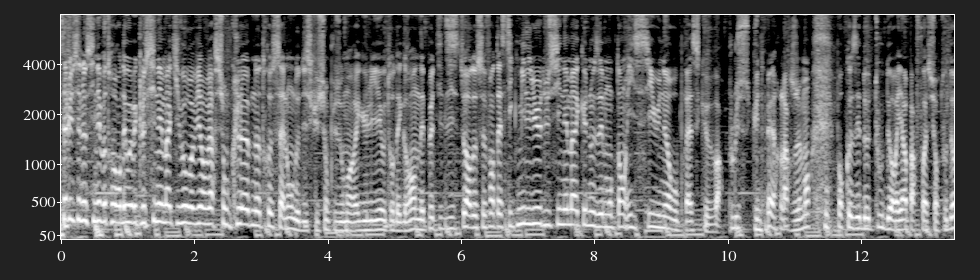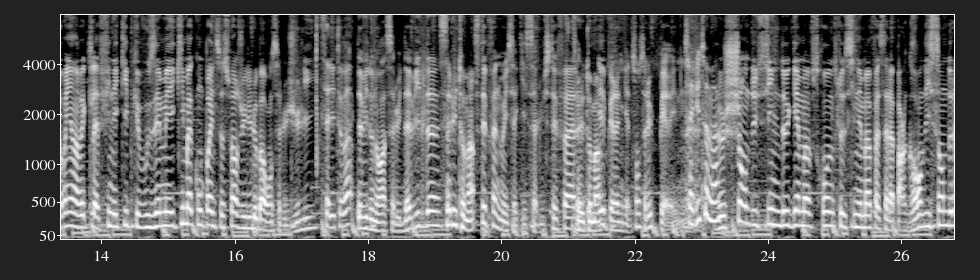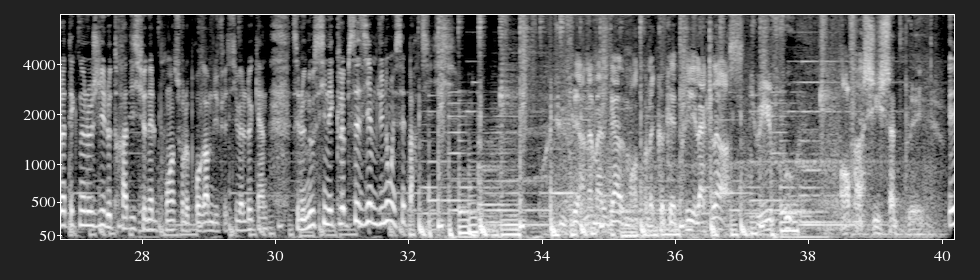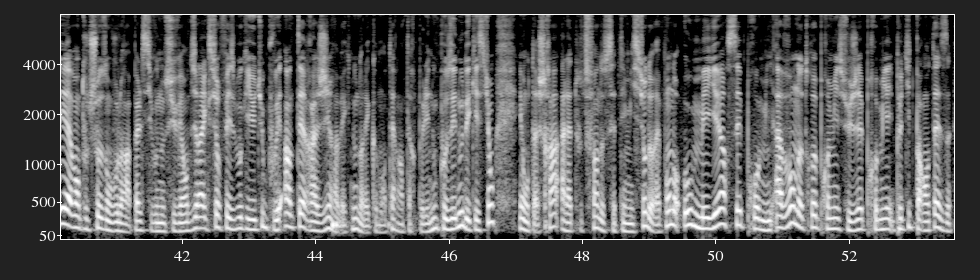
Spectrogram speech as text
Salut c'est nos ciné, votre rendez-vous avec le cinéma qui vous revient en version club, notre salon de discussion plus ou moins régulier autour des grandes et petites histoires de ce fantastique milieu du cinéma que nous aimons tant ici, une heure ou presque, voire plus qu'une heure largement, pour causer de tout, de rien, parfois surtout de rien, avec la fine équipe que vous aimez et qui m'accompagne ce soir, Julie Le Baron, salut Julie. Salut Thomas. David Honora, salut David. Salut Thomas. Stéphane Moïsaki, salut Stéphane. Salut Thomas. Et Perrine Ganson, salut Perrine. Salut Thomas. Le chant du signe de Game of Thrones, le cinéma face à la part grandissante de la technologie et le traditionnel point sur le programme du Festival de Cannes. C'est le No Ciné Club 16e du nom et c'est parti. Tu fais un amalgame entre la coquetterie et la classe? Tu es fou. Enfin, si ça te plaît. Et avant toute chose, on vous le rappelle, si vous nous suivez en direct sur Facebook et YouTube, vous pouvez interagir avec nous dans les commentaires, interpellez-nous, posez-nous des questions et on tâchera à la toute fin de cette émission de répondre au meilleur, c'est promis. Avant notre premier sujet, premier, petite parenthèse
